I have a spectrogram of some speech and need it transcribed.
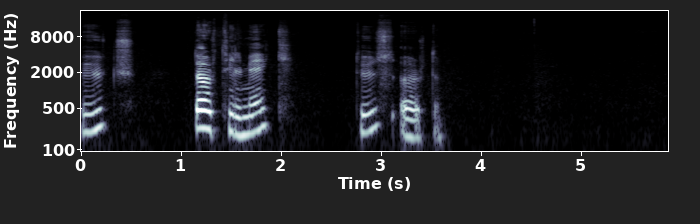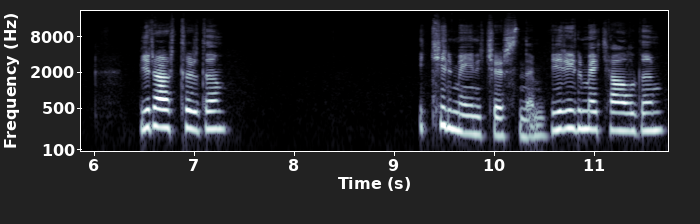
3 4 ilmek düz ördüm. Bir artırdım. 2 ilmeğin içerisinden bir ilmek aldım.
